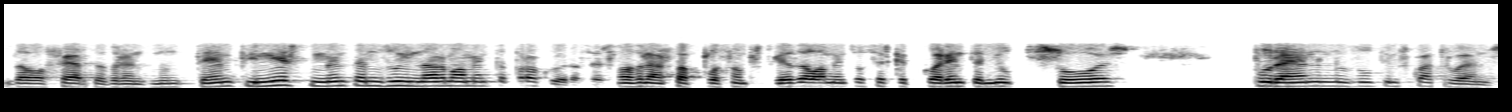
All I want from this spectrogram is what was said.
da oferta durante muito tempo e neste momento temos um enorme aumento da procura. Ou seja, se nós olharmos para a população portuguesa, ela aumentou cerca de 40 mil pessoas por ano nos últimos quatro anos.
